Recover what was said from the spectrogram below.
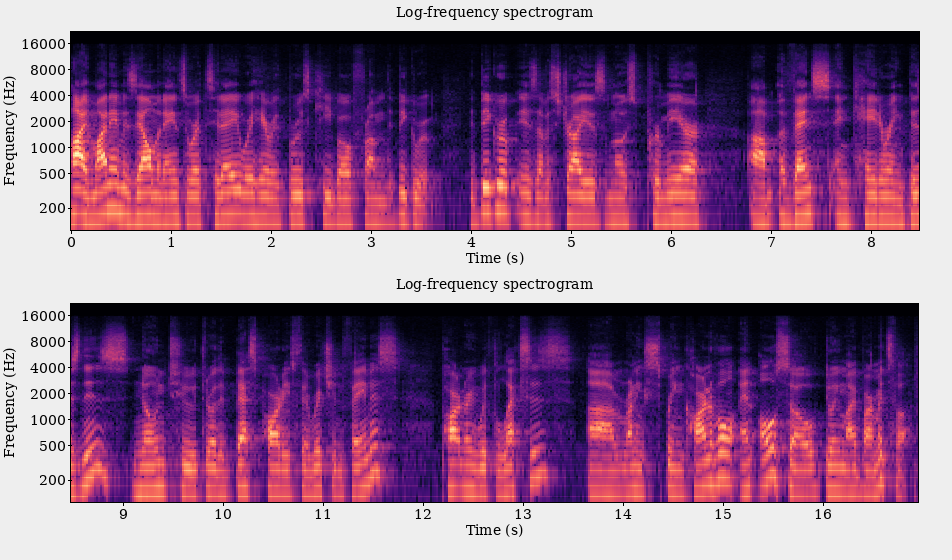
Hi, my name is Zelman Ainsworth. Today we're here with Bruce Keebaugh from The Big Group. The Big Group is of Australia's most premier um, events and catering business, known to throw the best parties for the rich and famous, partnering with Lexus, uh, running Spring Carnival, and also doing my bar mitzvah.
